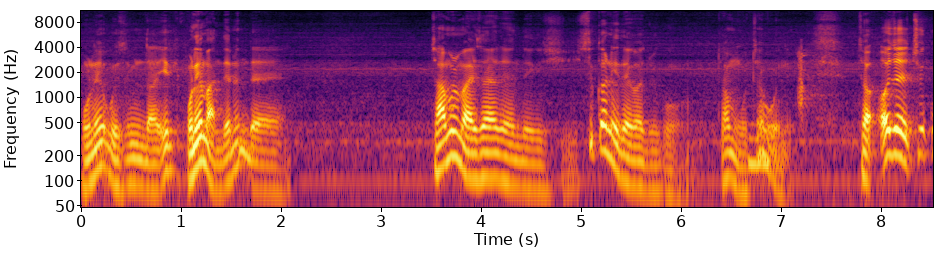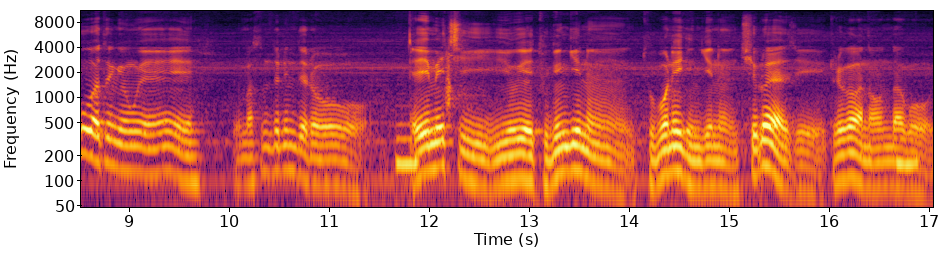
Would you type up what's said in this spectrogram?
보내고 있습니다. 이렇게 보내면 안 되는데 잠을 많이 자야 되는데 이것이 습관이 돼가지고 잠 못 자고 있네. 자 어제 축구 같은 경우에 그 말씀드린 대로 A 매치 이후에 두 경기는 두 번의 경기는 치러야지 결과가 나온다고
